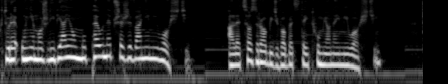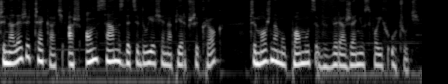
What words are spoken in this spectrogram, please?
które uniemożliwiają mu pełne przeżywanie miłości. Ale co zrobić wobec tej tłumionej miłości? Czy należy czekać, aż on sam zdecyduje się na pierwszy krok, czy można mu pomóc w wyrażeniu swoich uczuć?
